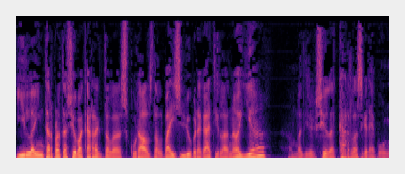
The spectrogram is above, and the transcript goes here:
i la interpretació va càrrec de les corals del Baix Llobregat i la Noia, amb la direcció de Carles Grèvol.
